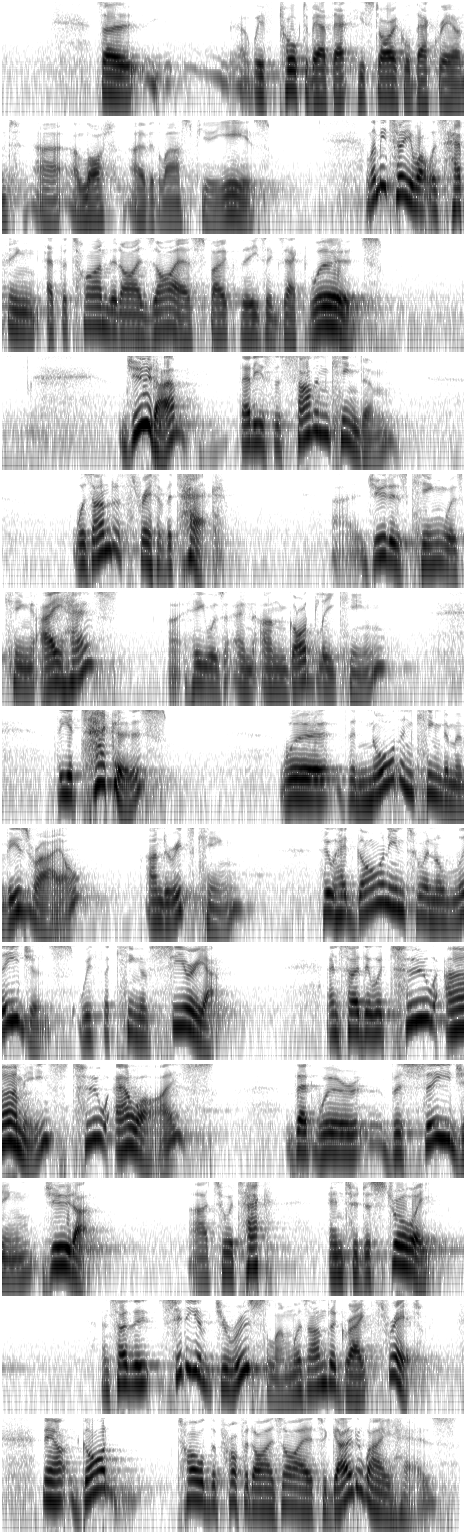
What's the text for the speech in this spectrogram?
So uh, we've talked about that historical background uh, a lot over the last few years. Let me tell you what was happening at the time that Isaiah spoke these exact words. Judah, that is the southern kingdom, was under threat of attack. Uh, Judah's king was King Ahaz. Uh, he was an ungodly king. The attackers were the northern kingdom of Israel under its king, who had gone into an allegiance with the king of Syria. And so there were two armies, two allies that were besieging Judah uh, to attack and to destroy. And so the city of Jerusalem was under great threat. Now, God told the prophet Isaiah to go to Ahaz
